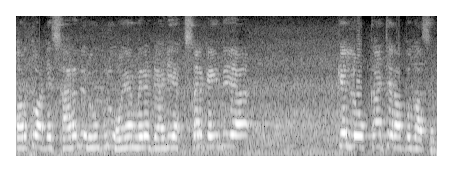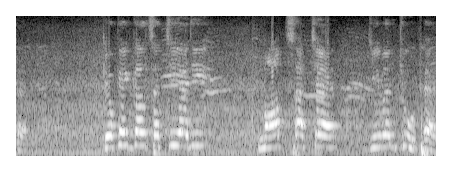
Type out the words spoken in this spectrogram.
ਔਰ ਤੁਹਾਡੇ ਸਾਰਿਆਂ ਦੇ ਰੂਬਰੂ ਹੋਇਆ ਮੇਰੇ ਡੈਡੀ ਅਕਸਰ ਕਹਿੰਦੇ ਆ ਕਿ ਲੋਕਾਂ 'ਚ ਰੱਬ ਵੱਸਦਾ ਕਿਉਂਕਿ ਇੱਕ ਗੱਲ ਸੱਚੀ ਹੈ ਜੀ, ਮੌਤ ਸੱਚ ਹੈ, ਜੀਵਨ ਝੂਠ ਹੈ।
